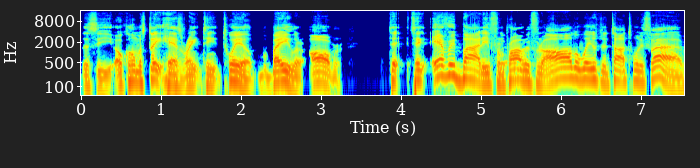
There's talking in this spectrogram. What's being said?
let's see. Oklahoma State has ranked team twelve. Baylor, Auburn, take, take everybody from probably from all the way to the top twenty five.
